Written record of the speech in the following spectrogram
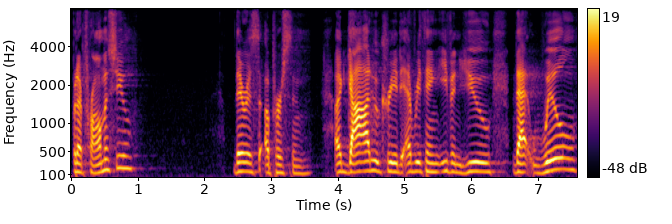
But I promise you, there is a person, a God who created everything, even you, that will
